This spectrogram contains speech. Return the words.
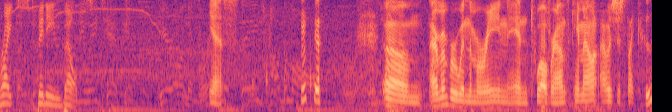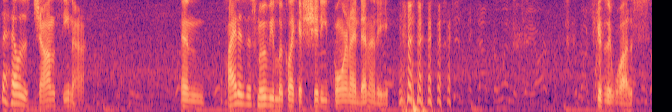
bright spinning belts. Yes. um, I remember when the Marine and 12 rounds came out. I was just like, who the hell is John Cena? And why does this movie look like a shitty Bourne Identity? because it was.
